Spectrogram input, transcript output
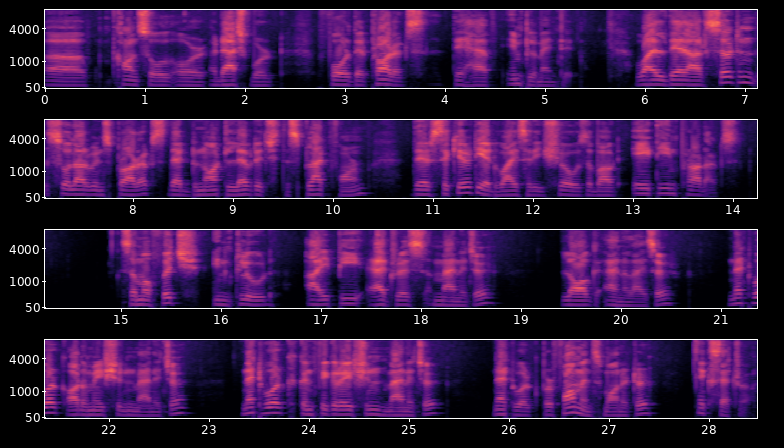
uh, console or a dashboard for their products they have implemented. While there are certain SolarWinds products that do not leverage this platform, their security advisory shows about 18 products some of which include IP Address Manager, Log Analyzer, Network Automation Manager, Network Configuration Manager, Network Performance Monitor, etc.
